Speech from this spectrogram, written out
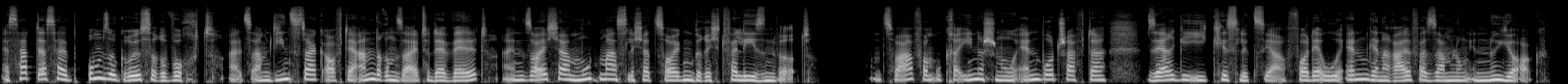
Es hat deshalb umso größere Wucht, als am Dienstag auf der anderen Seite der Welt ein solcher mutmaßlicher Zeugenbericht verlesen wird. Und zwar vom ukrainischen UN-Botschafter Sergei Kislitsa vor der UN-Generalversammlung in New York.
